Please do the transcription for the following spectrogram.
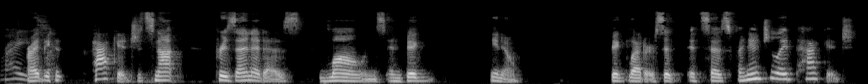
right? Right, because package. It's not presented as loans and big, you know, big letters. It, it says financial aid package,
